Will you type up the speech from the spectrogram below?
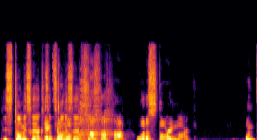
ist Tommys Reaktion, Reaktion Johnnys Reaktion. hahaha, what a story, Mark. Und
